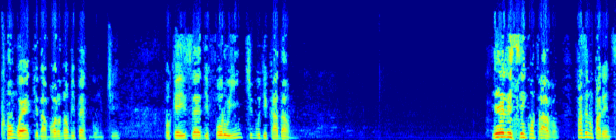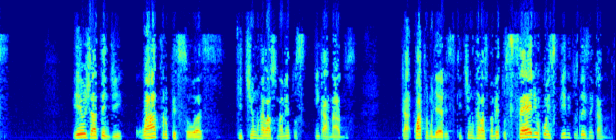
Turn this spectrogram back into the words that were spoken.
Como é que namora? Não me pergunte, porque isso é de foro íntimo de cada um. Eles se encontravam. Fazendo um parênteses, eu já atendi quatro pessoas que tinham relacionamentos encarnados, quatro mulheres que tinham um relacionamento sério com espíritos desencarnados.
